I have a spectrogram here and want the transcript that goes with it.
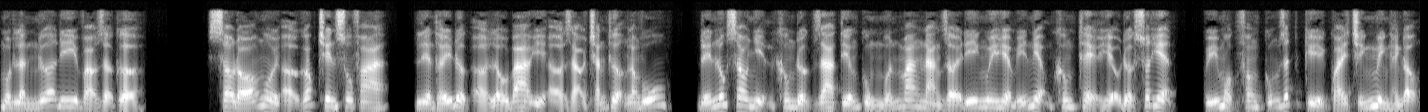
một lần nữa đi vào giờ cờ. Sau đó ngồi ở góc trên sofa, liền thấy được ở lầu ba ỉ ở rào chắn thượng Long Vũ, đến lúc sau nhịn không được ra tiếng cùng muốn mang nàng rời đi nguy hiểm ý niệm không thể hiểu được xuất hiện, Quý Mộc Phong cũng rất kỳ quái chính mình hành động.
